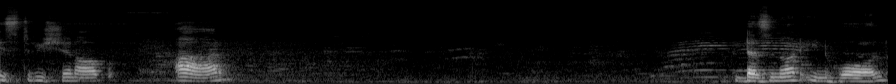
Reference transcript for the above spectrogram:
distribution of R does not involve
